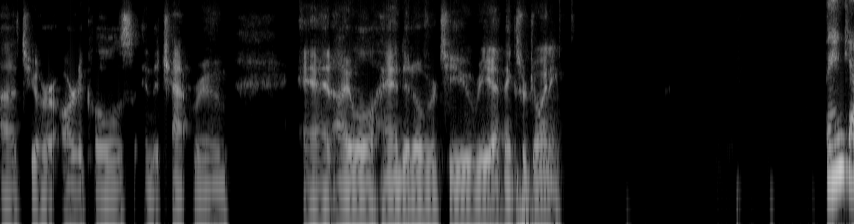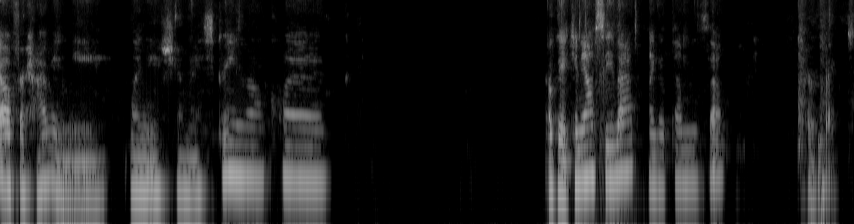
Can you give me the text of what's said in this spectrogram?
uh, to her articles in the chat room, and I will hand it over to you, Rhea. Thanks for joining. Thank y'all for having me. Let me share my screen real quick. Okay, can y'all see that? I got thumbs up. Perfect.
